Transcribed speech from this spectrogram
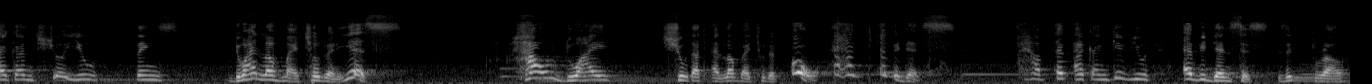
I can show you things. Do I love my children? Yes. How do I show that I love my children? Oh, I have evidence. I have I can give you evidences. Is it plural?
